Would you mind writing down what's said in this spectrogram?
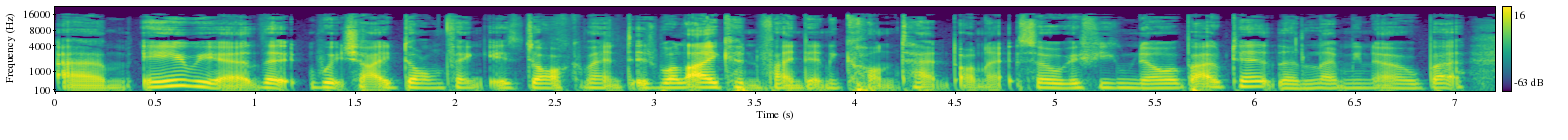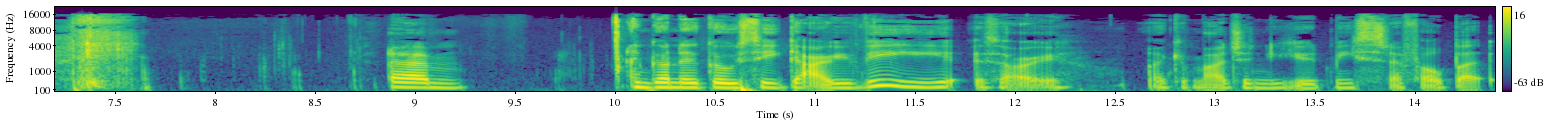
um area that which I don't think is documented. Well, I couldn't find any content on it. So if you know about it, then let me know. But um I'm gonna go see Gary V. Sorry, I can imagine you'd me sniffle, but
